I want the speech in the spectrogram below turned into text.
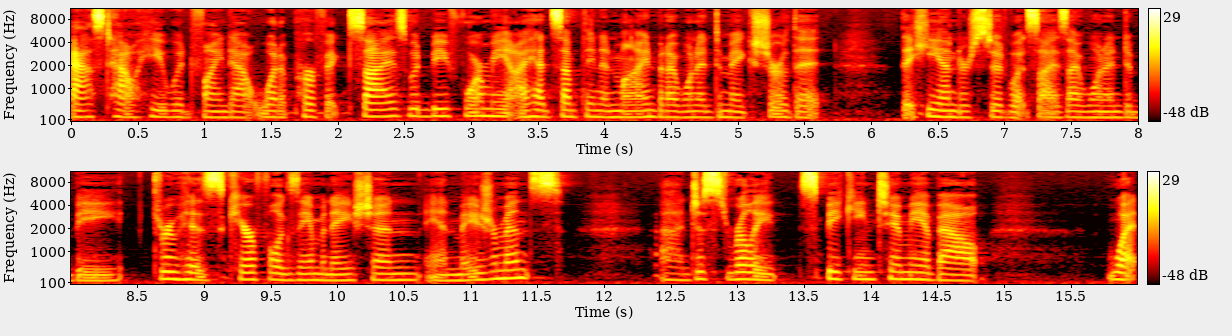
asked how he would find out what a perfect size would be for me. I had something in mind, but I wanted to make sure that, that he understood what size I wanted to be through his careful examination and measurements. Uh, just really speaking to me about what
